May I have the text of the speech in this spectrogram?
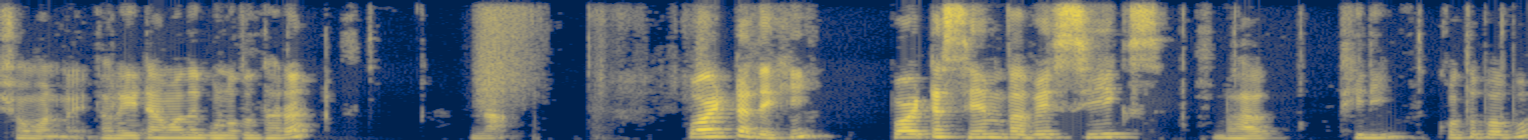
সমান নয়। তাহলে এটা আমাদের গুণত ধারা না। পয়েন্টটা দেখি। পয়েন্টটা সেম ভাবে সিক্স ভাগ থ্রি কত পাবো?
